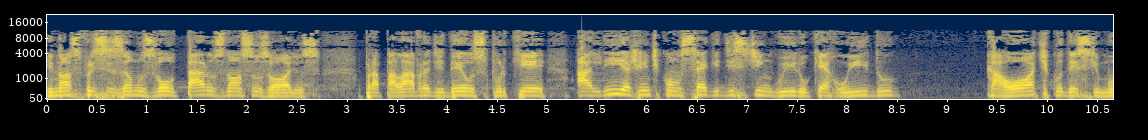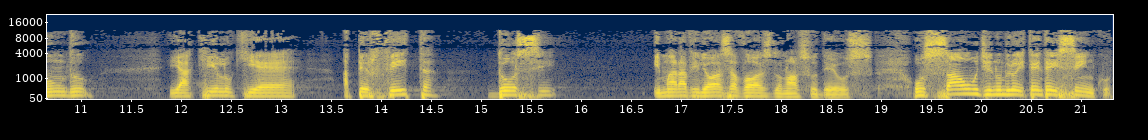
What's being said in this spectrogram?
E nós precisamos voltar os nossos olhos para a palavra de Deus, porque ali a gente consegue distinguir o que é ruído caótico deste mundo e aquilo que é a perfeita, doce e maravilhosa voz do nosso Deus. O Salmo de número 85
